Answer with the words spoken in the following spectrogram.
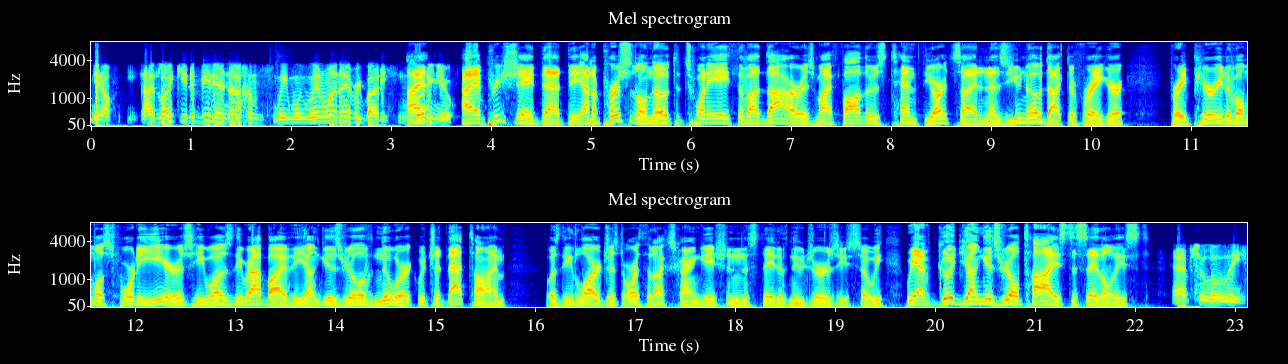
you know, I'd like you to be there, Nachum. We we, we want everybody, including I, you. I appreciate that. The on a personal note, the 28th of Adar is my father's 10th yahrzeit, and as you know, Dr. Frager, for a period of almost 40 years, he was the rabbi of the Young Israel of Newark, which at that time was the largest Orthodox congregation in the state of New Jersey. So we we have good Young Israel ties, to say the least. Absolutely.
